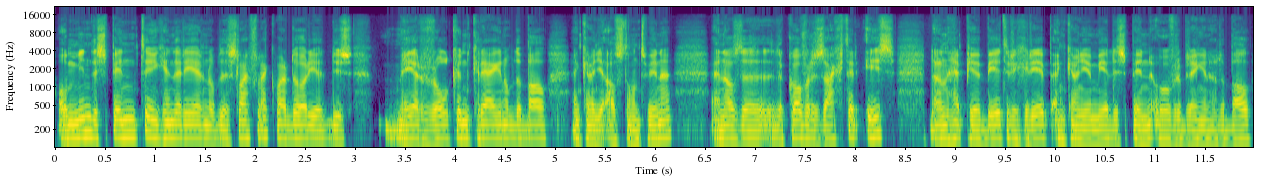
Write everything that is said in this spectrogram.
om minder spin te genereren op de slagvlak, waardoor je dus meer rol kunt krijgen op de bal en kan je afstand winnen. En als de, de cover zachter is, dan heb je betere greep en kan je meer de spin overbrengen naar de bal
